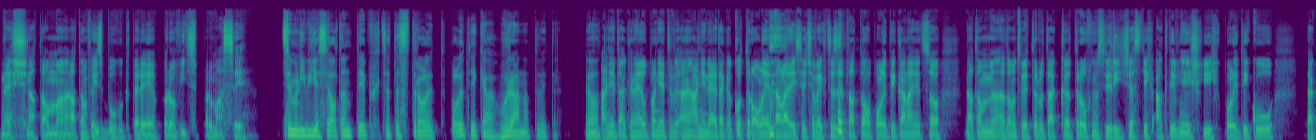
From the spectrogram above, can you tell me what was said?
než na tom, na tom Facebooku, který je pro víc pro masy. Se mi líbí, že si ten tip, chcete strolit politika, hurá na Twitter. Jo. Ani tak ne úplně, ani ne tak jako trolit, ale když se člověk chce zeptat toho politika na něco na tom, na tom Twitteru, tak troufnu si říct, že z těch aktivnějších politiků tak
